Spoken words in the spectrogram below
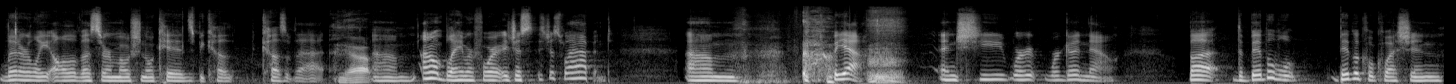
Literally, all of us are emotional kids because because of that. Yeah. Um, I don't blame her for it. It's just it's just what happened. Um, but yeah, and she we're we're good now. But the biblical biblical question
